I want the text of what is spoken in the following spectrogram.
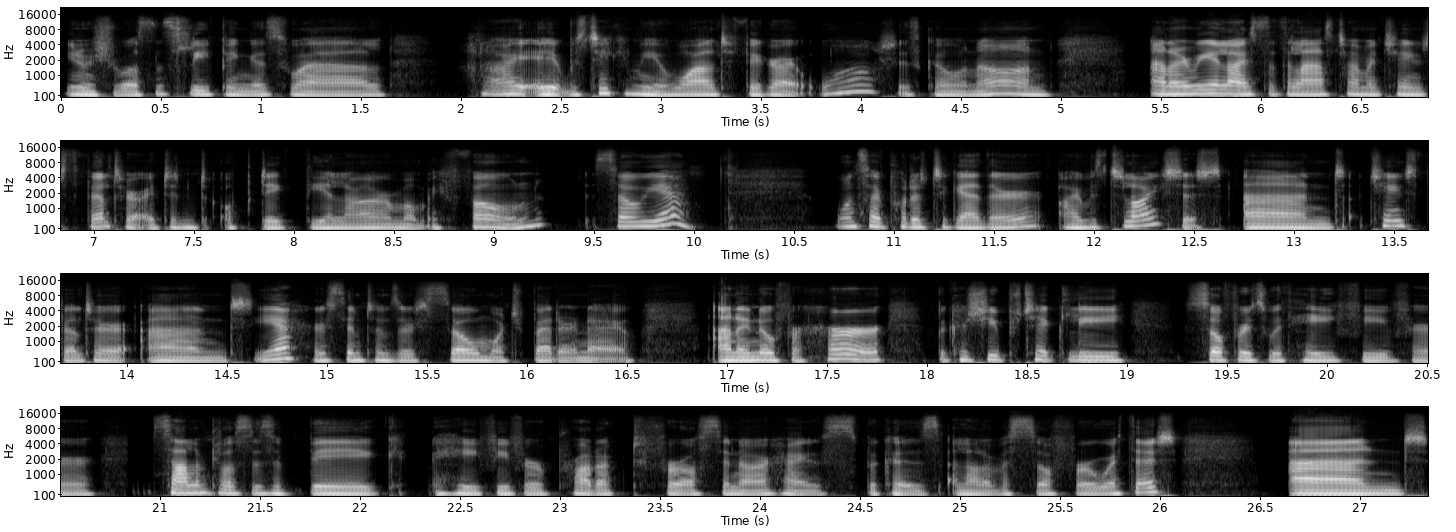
You know, she wasn't sleeping as well. And I, it was taking me a while to figure out what is going on. And I realized that the last time I changed the filter, I didn't update the alarm on my phone. So, yeah, once I put it together, I was delighted and changed the filter. And yeah, her symptoms are so much better now. And I know for her, because she particularly suffers with hay fever, Salin Plus is a big hay fever product for us in our house because a lot of us suffer with it. And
